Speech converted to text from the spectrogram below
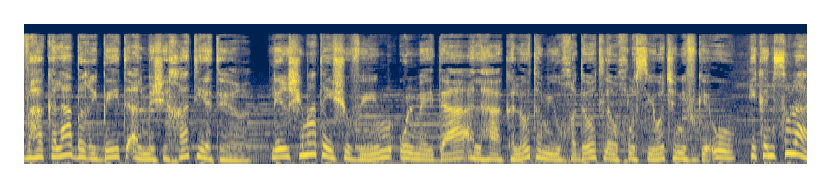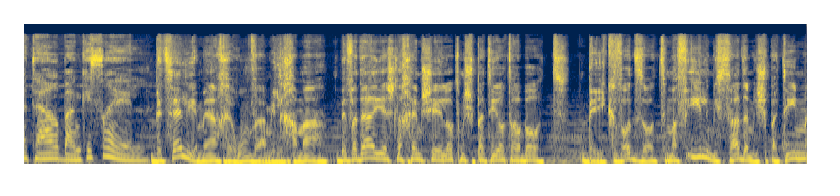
והקלה בריבית על משיכת יתר. לרשימת היישובים ולמידע על ההקלות המיוחדות לאוכלוסיות שנפגעו, היכנסו לאתר בנק ישראל. בצל ימי החירום והמלחמה, בוודאי יש לכם שאלות משפטיות רבות. בעקבות זאת, מפעיל משרד המשפטים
